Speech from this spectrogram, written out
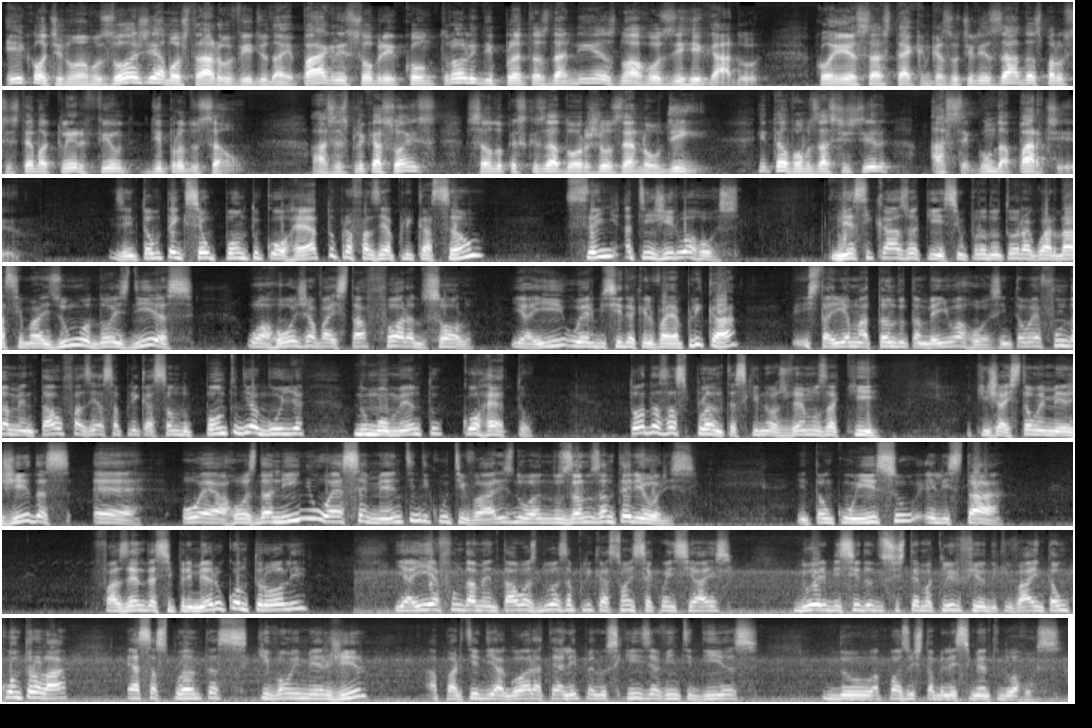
E continuamos hoje a mostrar o vídeo da Epagre sobre controle de plantas daninhas no arroz irrigado. Conheça as técnicas utilizadas para o sistema Clearfield de produção. As explicações são do pesquisador José Noldim. Então vamos assistir a segunda parte. Então tem que ser o ponto correto para fazer a aplicação sem atingir o arroz. Nesse caso aqui, se o produtor aguardasse mais um ou dois dias, o arroz já vai estar fora do solo. E aí o herbicida que ele vai aplicar estaria matando também o arroz. Então é fundamental fazer essa aplicação do ponto de agulha no momento correto. Todas as plantas que nós vemos aqui, que já estão emergidas, é ou é arroz daninho ou é semente de cultivares do ano, dos anos anteriores. Então com isso ele está fazendo esse primeiro controle e aí é fundamental as duas aplicações sequenciais do herbicida do sistema Clearfield, que vai então controlar essas plantas que vão emergir a partir de agora até ali pelos 15 a 20 dias do, após o estabelecimento do arroz.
